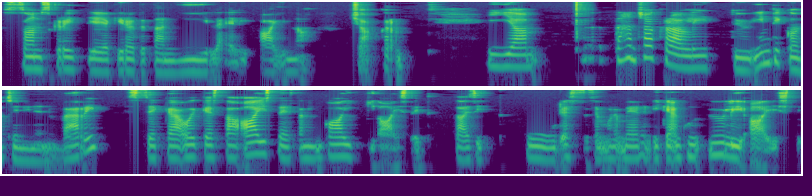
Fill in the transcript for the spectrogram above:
sanskrittia ja kirjoitetaan jiille, eli aina chakra. Ja tähän chakraan liittyy indikonsininen väri sekä oikeastaan aisteista niin kaikki aistit, tai sitten kuudessa semmoinen meidän ikään kuin yliaisti.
